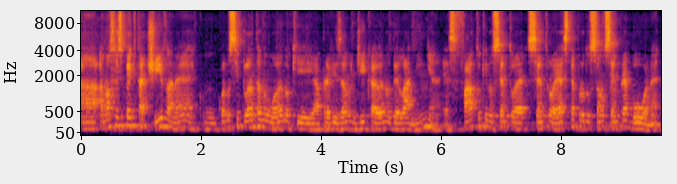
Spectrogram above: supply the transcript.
a, a, nossa expectativa, né, quando se planta num ano que a previsão indica ano de laninha, é fato que no centro-oeste a produção sempre é boa, né?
